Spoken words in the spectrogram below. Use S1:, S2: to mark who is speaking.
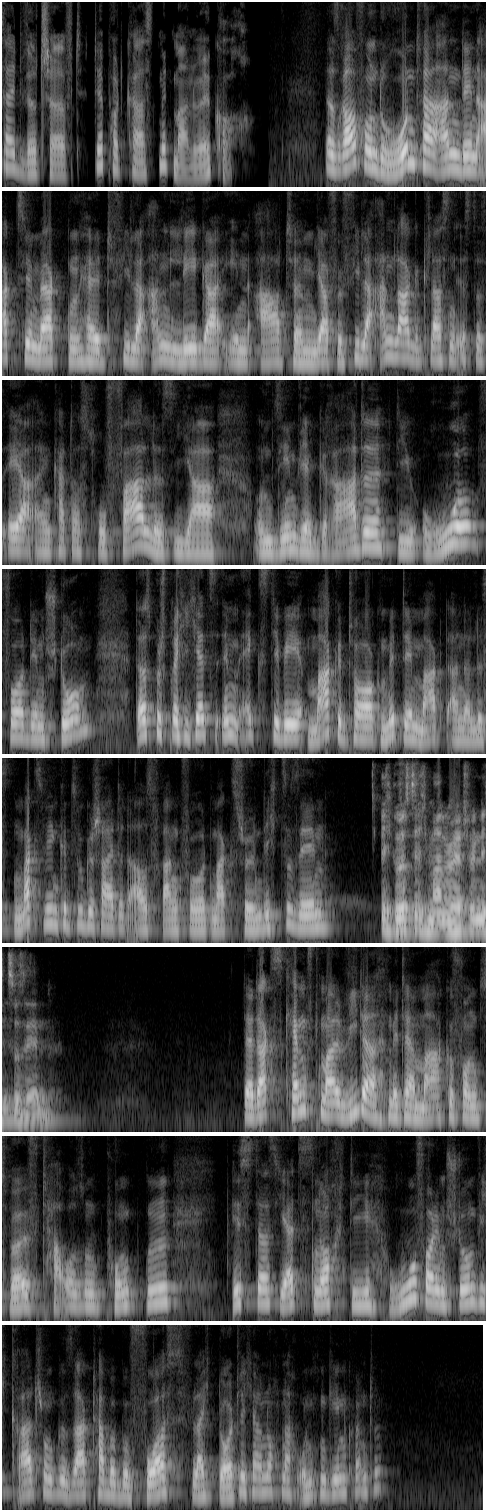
S1: Inside Wirtschaft, der Podcast mit Manuel Koch.
S2: Das Rauf und Runter an den Aktienmärkten hält viele Anleger in Atem. Ja, für viele Anlageklassen ist es eher ein katastrophales Jahr. Und sehen wir gerade die Ruhe vor dem Sturm? Das bespreche ich jetzt im XTB Market Talk mit dem Marktanalysten Max Winke zugeschaltet aus Frankfurt. Max, schön dich zu sehen.
S3: Ich grüße dich, Manuel. Schön dich zu sehen.
S2: Der DAX kämpft mal wieder mit der Marke von 12.000 Punkten. Ist das jetzt noch die Ruhe vor dem Sturm, wie ich gerade schon gesagt habe, bevor es vielleicht deutlicher noch nach unten gehen könnte?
